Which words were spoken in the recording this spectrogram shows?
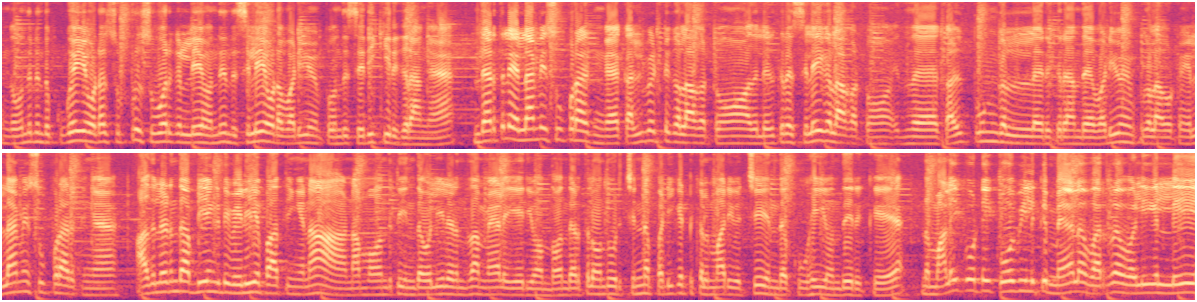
இங்கே வந்துட்டு இந்த குகையோட சுற்று சுவர்கள்லேயே வந்து இந்த சிலையோட வடிவமைப்பு வந்து செதுக்கி இருக்கிறாங்க. இந்த இடத்துல எல்லாமே சூப்பராக இருக்குங்க. கல்வெட்டுகள் ஆகட்டும் அதில் இருக்கிற சிலைகள் ஆகட்டும் இந்த கல் தூண்களில் இருக்கிற அந்த வடிவமைப்புகள் ஆகட்டும் எல்லாமே சூப்பராக இருக்குங்க. அதுலேருந்து அப்படியே எங்கிட்ட வெளியே பார்த்தீங்கன்னா நம்ம வந்துட்டு இந்த வழியிலேருந்து தான் மேலே ஏறி வந்தோம். இந்த இடத்துல வந்து ஒரு சின்ன படிக்கட்டுகள் மாதிரி மாதிரி வச்சு இந்த குகை வந்து இருக்குது இந்த மலைக்கோட்டை கோவிலுக்கு மேலே வர்ற வழிகள்லேயே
